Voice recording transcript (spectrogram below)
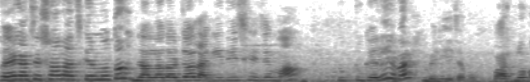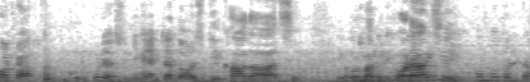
হয়ে গেছে সব আজকের মতো। জানলা দরজা লাগিয়ে দিয়েছে যে মা। টুকটুক এলে এবার বেরিয়ে যাব। বাঁধলো কটা? করে করে আসেনি। একটা দশ দিয়ে খাওয়া দাওয়া আছে। এবার বাবির পড়া আছে। কোন বোতলটা?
